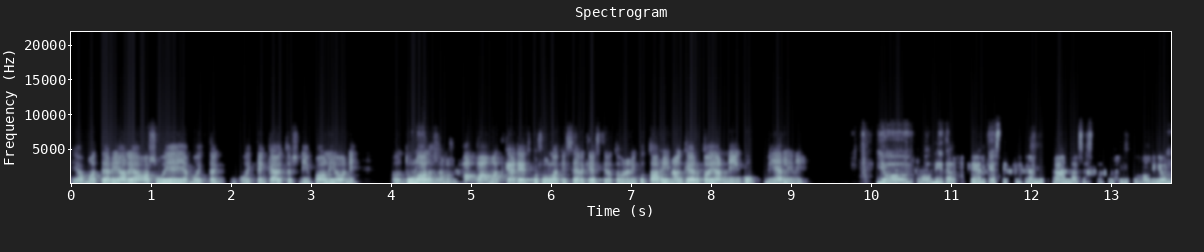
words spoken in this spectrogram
ja materiaalia, asujen ja muiden, muiden käytössä niin paljon, niin tulee olla semmoiset vapaammat kädet, kun sullakin selkeästi on tämmöinen niin tarinankertojan niin kuin mieli. Niin. Joo, olen niitä selkeästi tykännyt tällaisesta tosi paljon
